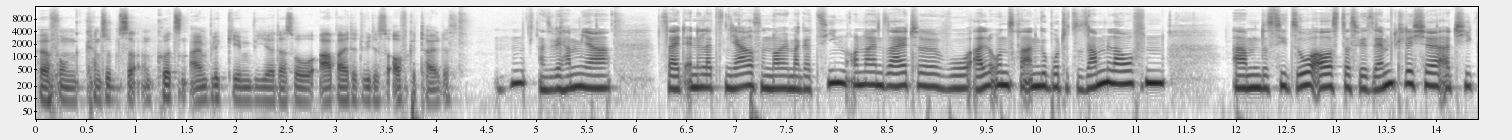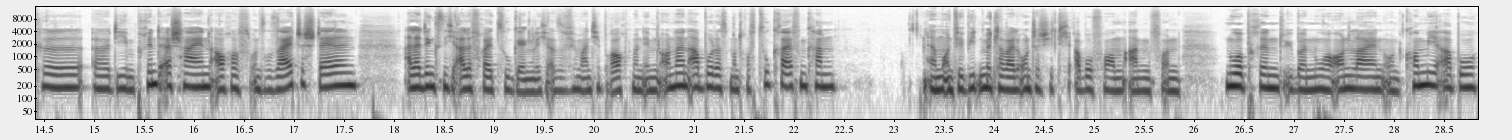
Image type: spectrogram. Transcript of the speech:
Hörfunk? Kannst du uns einen kurzen Einblick geben, wie ihr da so arbeitet, wie das so aufgeteilt ist? Mhm. Also wir haben ja seit Ende letzten Jahres eine neue Magazin-Online-Seite, wo all unsere Angebote zusammenlaufen. Ähm, das sieht so aus, dass wir sämtliche Artikel, äh, die im Print erscheinen, auch auf unsere Seite stellen. Allerdings nicht alle frei zugänglich. Also für manche braucht man eben ein Online-Abo, dass man darauf zugreifen kann. Ähm, und wir bieten mittlerweile unterschiedliche Abo-Formen an, von nur Print über nur Online und Kombi-Abo,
